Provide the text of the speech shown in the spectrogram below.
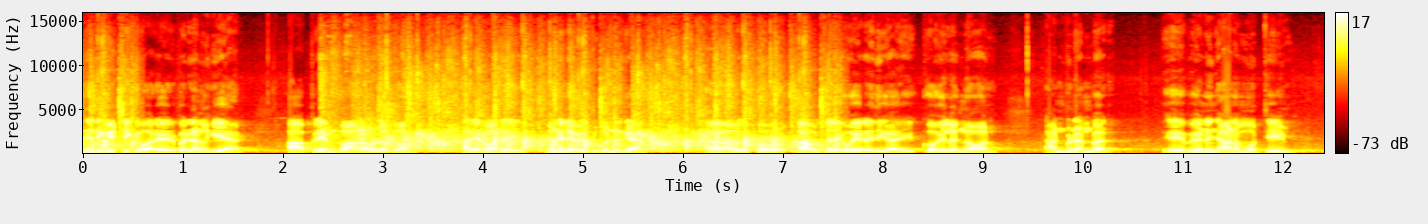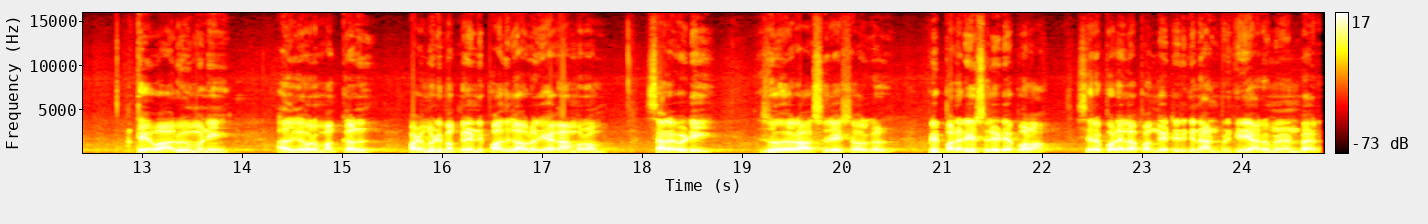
இந்த நிகழ்ச்சிக்கு வரவேற்பு நல்கிய ஆ. பிரேம்குமார் அவர்களுக்கும் அதே மாதிரி முன்னிலை வைத்து கொண்டிருக்க ஒரு கோ காவல்துறை உயர் அதிகாரி கோ. இளங்கவன் அன்பு நண்பர் வேணு ஞானமூர்த்தி தேவா அருவமணி அதுக்கப்புறம் மக்கள் பழங்குடி மக்களின் பாதுகாவலர் ஏகாம்பரம் சரவடி சு ரா சுரேஷ் அவர்கள். இப்படி பலரையும் சொல்லிகிட்டே போகலாம். சிறப்பாளையில் பங்கேற்றிருக்கிற அன்பிற்கினிய அருமை நண்பர்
